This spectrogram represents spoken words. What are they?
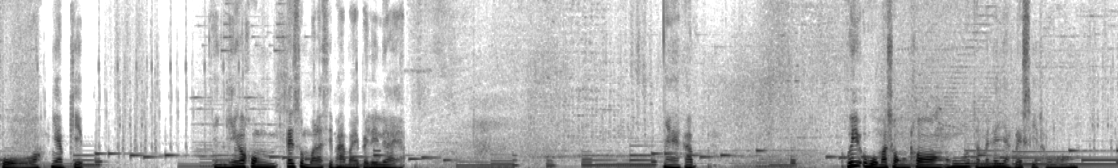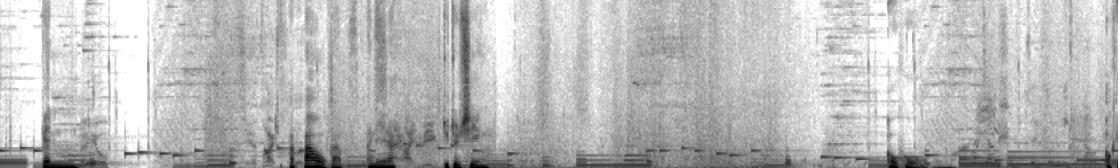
โอ้เงียบกริบ อย่างนี้ก็คงได้สุ่มวันละสิบห้าใบไปเรื่อยๆอะ นะครับอุ้ยโอ้โหมาส่งทองโอ้โหแต่ไม่ได้อยากได้สีทอง เป็นปักเป้าครับ อันนี้นะ จุดจุดชิงโอ้โหโอเค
